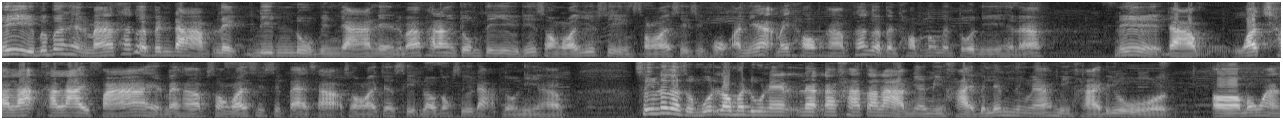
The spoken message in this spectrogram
นี่เพื่อนๆเห็นไหมถ้าเกิดเป็นดาบเหล็กดินดูดวิญญาณเนี่ยเห็นไหมพลังโจมตีอยู่ที่ 224 246 อันเนี้ยไม่ท็อปครับ ถ้าเกิดเป็นท็อปต้องเป็นตัวนี้เห็นไหมนี่ดาบวัชระทลายฟ้าเห็นไหมครับ248 270 เราต้องซื้อดาบตัวนี้ครับ ซึ่งถ้าเกิดสมมุติเรามาดูในราคาตลาดเนี่ยมีขายไปเล่มหนึงนะ มีขายไปอยู่เออเมื่อวาน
